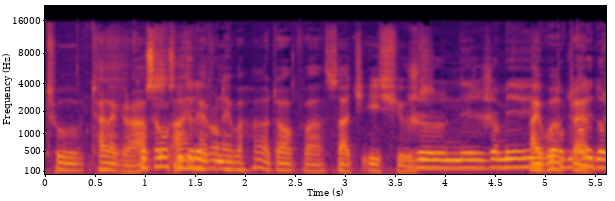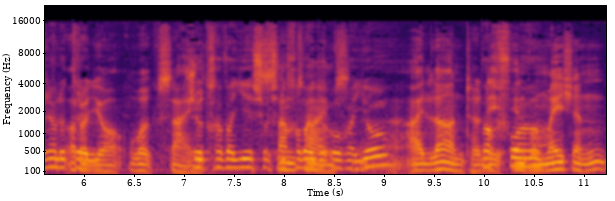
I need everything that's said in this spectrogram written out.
two telegraphs, Concernant I have never heard of uh, such issues. Je n'ai jamais I entendu worked parler at de rien de tel. Je travaillais sur le site de travail de Sometimes Orayo. uh, I learned the Parfois, information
